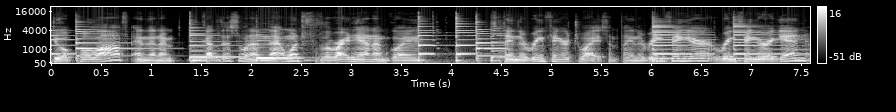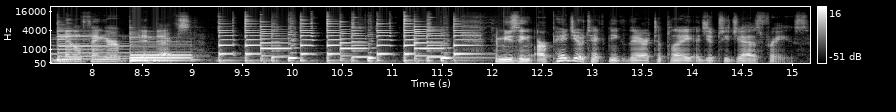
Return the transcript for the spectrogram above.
do a pull off, and then I'm got this one and that one. For the right hand, I'm going playing the ring finger twice. I'm playing the ring finger, ring finger again, middle finger, index. I'm using arpeggio technique there to play a gypsy jazz phrase.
